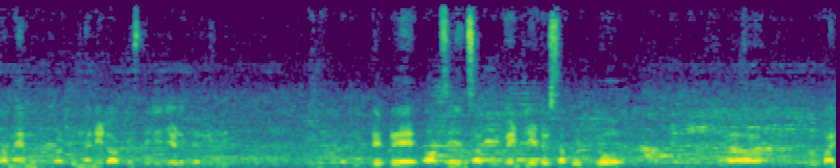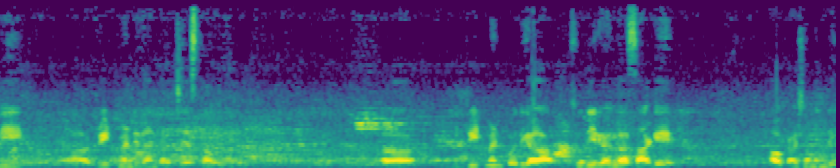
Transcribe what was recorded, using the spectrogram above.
సమయం పడుతుందని డాక్టర్స్ తెలియజేయడం జరిగింది. ఇప్పుడెప్పుడే ఆక్సిజన్ సపోర్ట్ వెంటిలేటర్ సపోర్ట్తో ఇప్పుడు పని ట్రీట్మెంట్ ఇదంతా చేస్తూ ఉన్నారు. ఈ ట్రీట్మెంట్ కొద్దిగా సుదీర్ఘంగా సాగే అవకాశం ఉంది.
